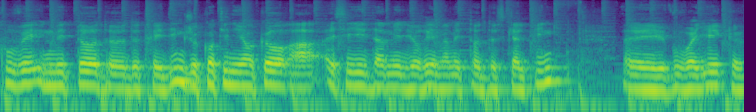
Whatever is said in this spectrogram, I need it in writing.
trouver une méthode de trading. Je continue encore à essayer d'améliorer ma méthode de scalping et vous voyez que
